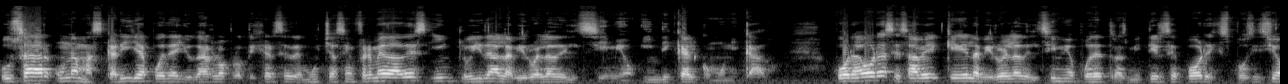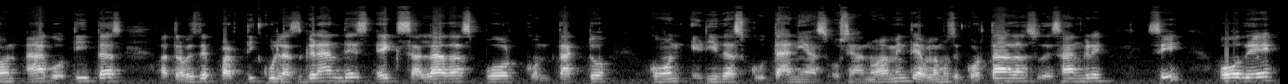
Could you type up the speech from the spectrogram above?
Usar una mascarilla puede ayudarlo a protegerse de muchas enfermedades, incluida la viruela del simio, indica el comunicado. Por ahora se sabe que la viruela del simio puede transmitirse por exposición a gotitas a través de partículas grandes exhaladas por contacto con heridas cutáneas, o sea, nuevamente hablamos de cortadas o de sangre, ¿sí? O de,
